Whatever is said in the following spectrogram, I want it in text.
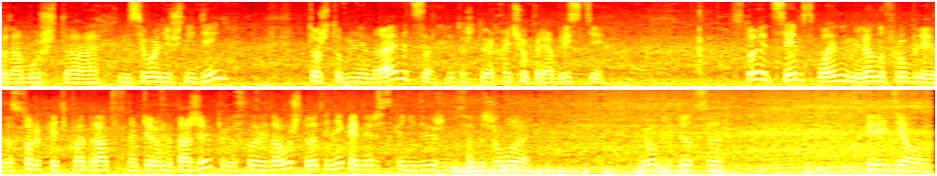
Потому что на сегодняшний день то, что мне нравится, и то, что я хочу приобрести, стоит 7,5 миллионов рублей за 45 квадратов на первом этаже, при условии того, что это не коммерческая недвижимость, это жилое. Его придется переделывать.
